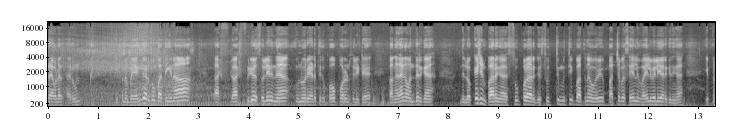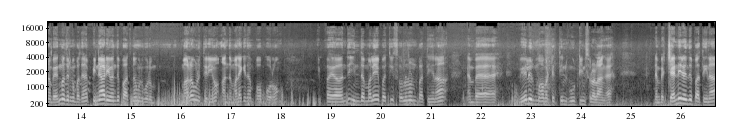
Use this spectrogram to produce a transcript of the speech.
traveller Arun இப்போ நம்ம எங்கே இருக்கோம் பார்த்தீங்கன்னா லாஸ்ட் லாஸ்ட் வீடியோ சொல்லியிருந்தேன். இன்னொரு இடத்துக்கு போக போகிறேன்னு சொல்லிட்டு. இப்போ அங்கே தாங்க வந்திருக்கேன். இந்த லொக்கேஷன் பாருங்கள் சூப்பராக இருக்குது சுற்றி முற்றி பார்த்தோன்னா ஒரு பச்சை பசேல்னு வயல்வெளியாக இருக்குதுங்க. இப்போ நம்ம எங்கே வந்திருக்கோம் பார்த்தீங்கன்னா பின்னாடி வந்து பார்த்தோன்னா உங்களுக்கு ஒரு மலை ஒன்று தெரியும். அந்த மலைக்கு தான் போக போகிறோம் இப்போ வந்து இந்த மலையை பற்றி சொல்லணும்னு பார்த்தீங்கன்னா நம்ம வேலூர் மாவட்டத்தின் ஊட்டின்னு சொல்லலாங்க. நம்ம சென்னையிலேருந்து பார்த்தீங்கன்னா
